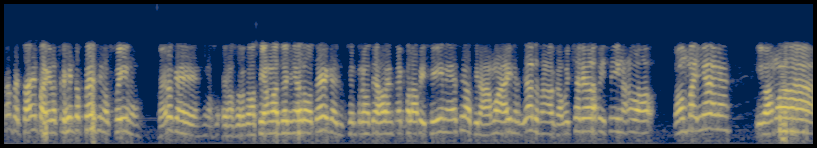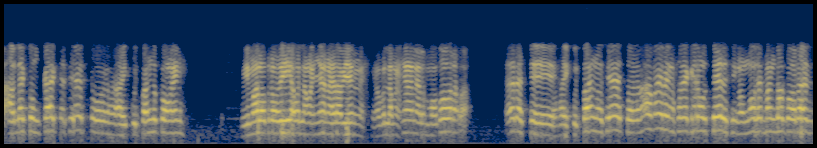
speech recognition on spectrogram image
No, pues está bien, pagué los 300 pesos y nos fuimos. Pero que nos- nosotros conocíamos al dueño del hotel, que siempre nos dejaba entrar para la piscina y eso, y final vamos ahí, nos, ya, nos acabó el chareo de la piscina, ¿no? vamos, vamos mañana y vamos a hablar con Carl, que es cierto, a disculparnos con él. Fuimos al otro día por la mañana, era viernes, fuimos por la mañana, los motores, pa. era este, a disculparnos, ¿cierto? Ah, mira, no sabía que eran ustedes, sino no les mandó a cobrar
